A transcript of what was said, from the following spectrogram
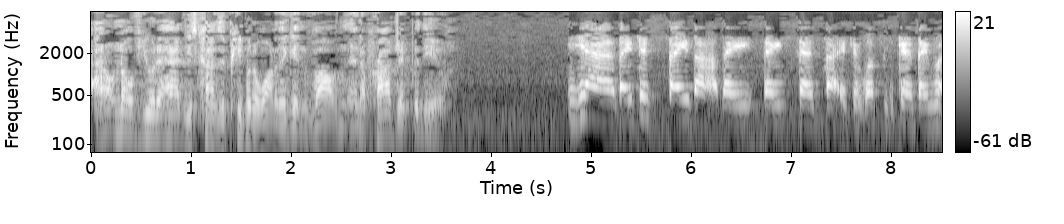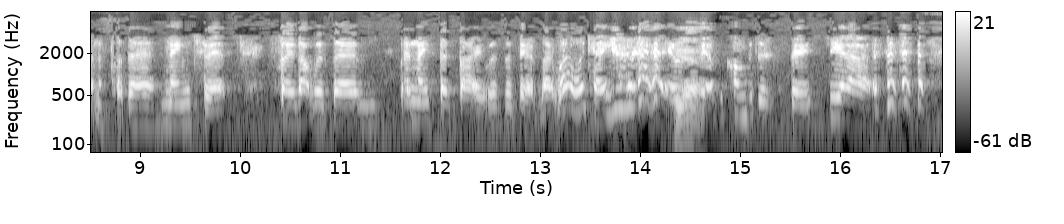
I don't know if you would have had these kinds of people that wanted to get involved in, in a project with you. Yeah, they did say that. They they said that if it wasn't good, they wouldn't have put their name to it. So that was um, when they said that, it was a bit like, well, okay, it was Yeah. a bit of a confidence boost. Yeah.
